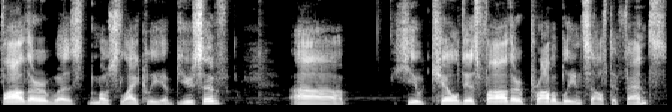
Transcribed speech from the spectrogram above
father was most likely abusive. Uh, he killed his father probably in self defense.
